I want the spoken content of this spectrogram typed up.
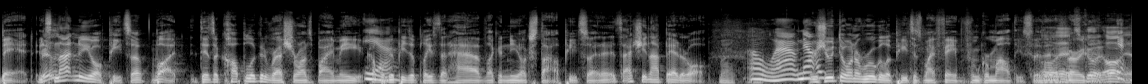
bad. It's not New York pizza, but there's a couple of good restaurants by me, a couple Yeah. good pizza places that have like a New York style pizza, and it's actually not bad at all. oh, wow. Now, I- Prosciutto and arugula pizza is my favorite from Grimaldi's. So Oh, that's yeah, very it's good. Oh, yeah.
